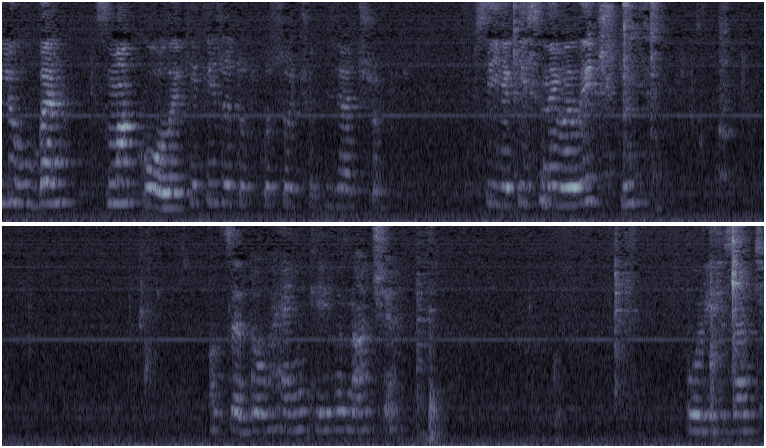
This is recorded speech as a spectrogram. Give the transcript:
любе смаколик. Який же тут кусочок взяти, щоб всі якісь невеличкі. Оце довгенький, наче порізати.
